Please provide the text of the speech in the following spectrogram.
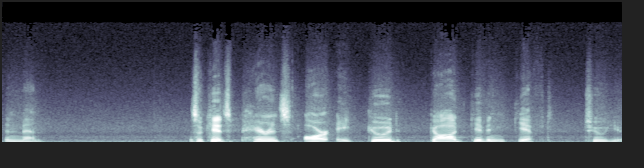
than men. And so, kids, parents are a good God given gift to you.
